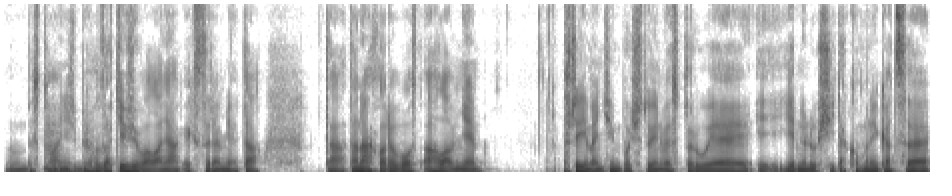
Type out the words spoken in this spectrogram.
bez toho, hmm. aniž by ho zatěžovala nějak extrémně ta, ta, ta nákladovost a hlavně při menším počtu investorů je jednodušší ta komunikace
